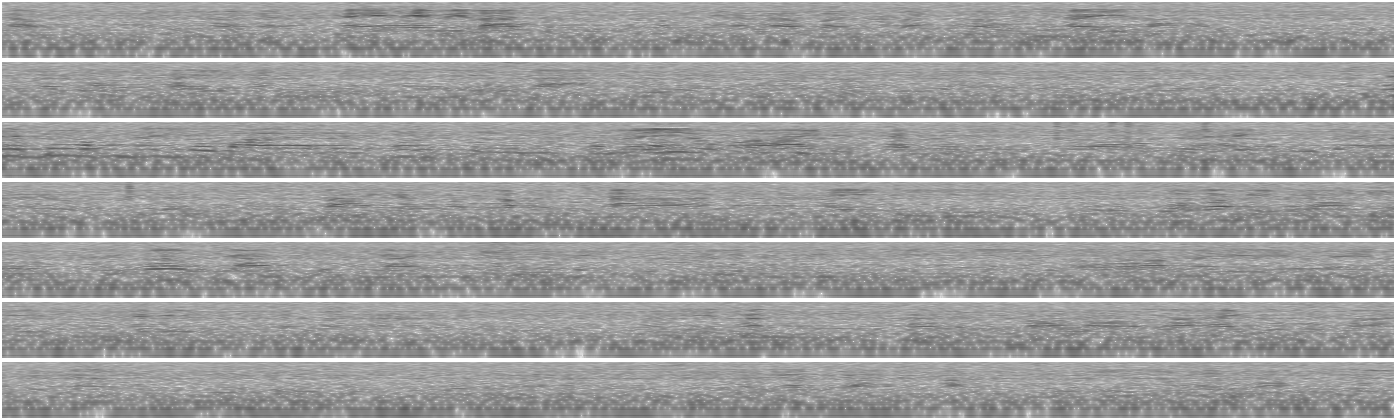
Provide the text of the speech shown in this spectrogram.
ครับเอาล่ะให้ให้เวลาทำงานแล้วมันมันต้องใช้หลายมันต้องใช้ทางวิทยาศาสตร์ด้วย ให้มอบนโยบายอะไรเพิ่มเติมสำหนรับโยบายเนี่ยแทบไม่ได้นอกเลยให้ดูแลตามกับบังคับบัญชาให้ดี แล้วก็มีการเพิ่มการฝึกการขี่ในพื้นที่ในพื้นที่เพราะว่าไม่ได้ไม่ได้ไม่ได้มีปัญหาอันนี้ทางทางต่อรองก็ให้งบประมาณในการดูแลแล้วก็การทำที่ให้เหมาะสม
